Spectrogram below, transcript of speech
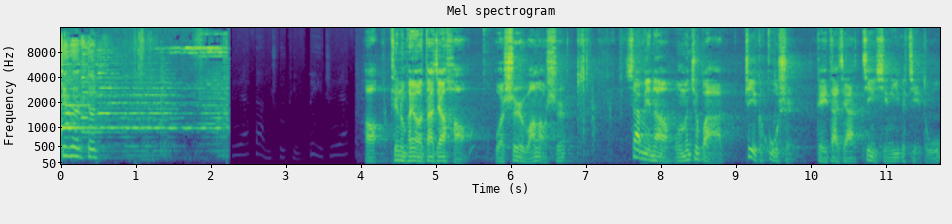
这个都好，听众朋友，大家好，我是王老师。下面呢，我们就把这个故事给大家进行一个解读。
